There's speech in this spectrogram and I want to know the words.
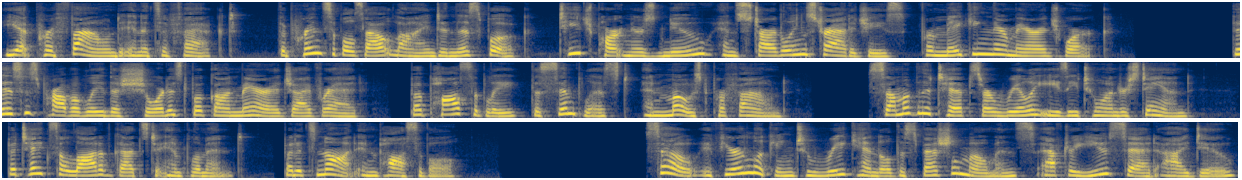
yet profound in its effect, the principles outlined in this book teach partners new and startling strategies for making their marriage work. This is probably the shortest book on marriage I've read, but possibly the simplest and most profound. Some of the tips are really easy to understand, but takes a lot of guts to implement, but it's not impossible. So, if you're looking to rekindle the special moments after you said I do,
